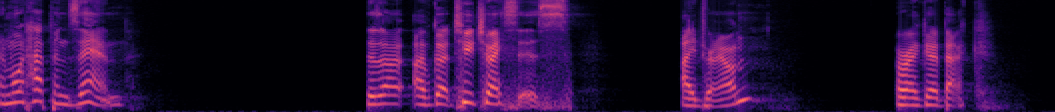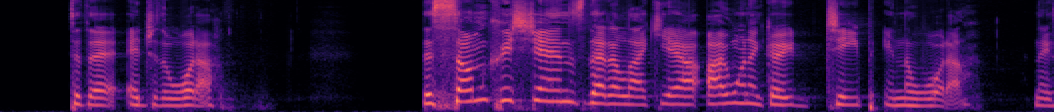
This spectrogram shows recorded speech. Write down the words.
And what happens then? A- I've got two choices I drown or I go back to the edge of the water. There's some Christians that are like, yeah, I want to go deep in the water. And they're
